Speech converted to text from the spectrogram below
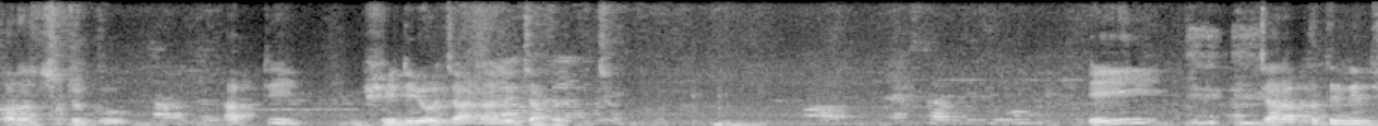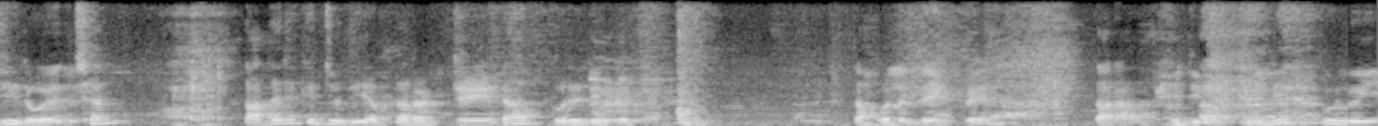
খরচটুকু আপনি ভিডিও জার্নালিজমের পিছনে। এই যারা প্রতিনিধি রয়েছেন, তাদেরকে যদি আপনারা ট্রেন আপ করে দিতে পারেন, তাহলে দেখবেন তারা ভিডিও ক্লিপগুলোই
